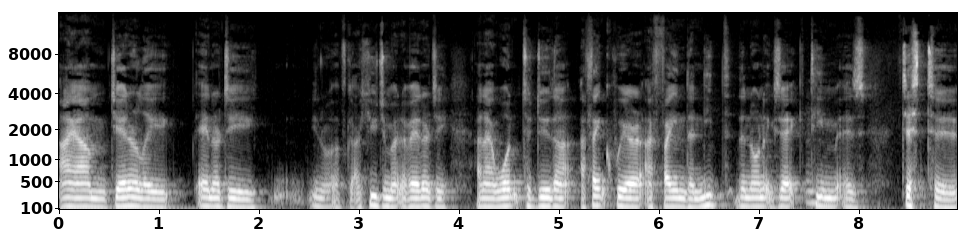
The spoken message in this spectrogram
I am generally energy. You know, I've got a huge amount of energy, and I want to do that. I think where I find the need, the non-exec Mhm. team is just to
